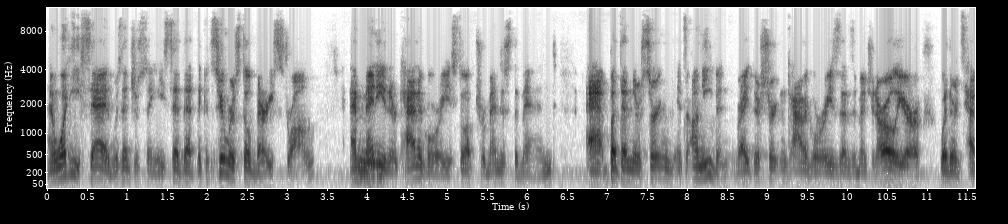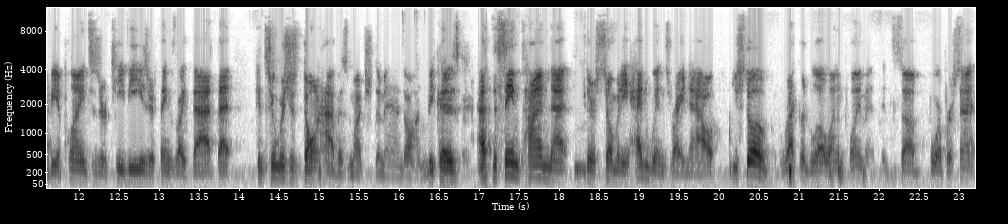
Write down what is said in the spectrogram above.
and what he said was interesting. He said that the consumer is still very strong, and mm-hmm. many of their categories still have tremendous demand. Uh, but then there's certain it's uneven right? There's certain categories as i mentioned earlier whether it's heavy appliances or tvs or things like that that consumers just don't have as much demand on. Because at the same time that there's so many headwinds right now you still have record low unemployment. It's sub uh, 4%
